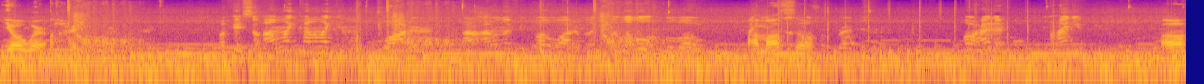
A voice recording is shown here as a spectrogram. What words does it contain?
Yo, where are you? Okay, so I'm like kind of like in the water. I don't, I don't know if you call it water, but like the level below. Like I'm also. Oh, hi there. Behind you. Oh,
